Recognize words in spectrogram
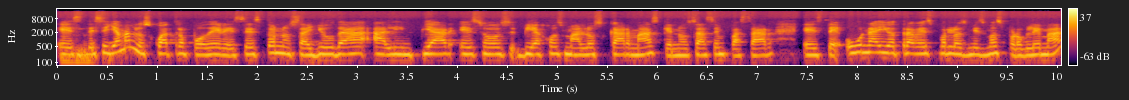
Este, Se llaman los cuatro poderes. Esto nos ayuda a limpiar esos viejos malos karmas que nos hacen pasar este, una y otra vez por los mismos problemas.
